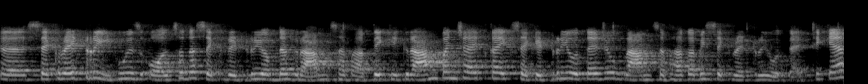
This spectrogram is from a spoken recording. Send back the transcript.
uh, secretary who is also the secretary of the Gram Sabha. देखिए ग्राम पंचायत का एक सेक्रेटरी होता है जो ग्राम सभा का भी सेक्रेटरी होता है ठीक है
